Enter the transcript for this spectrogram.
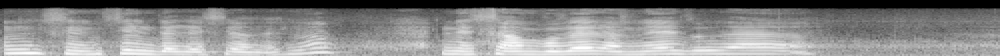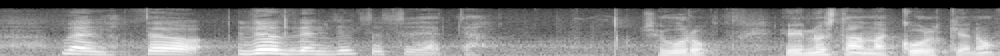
un sinfín de lesiones, ¿no? Me zamburé la médula. Bueno, pero Dios bendito se acá. Seguro. Eh, no está Ana Colque, ¿no?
